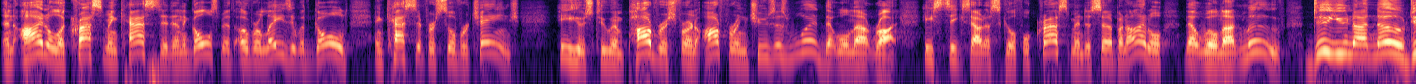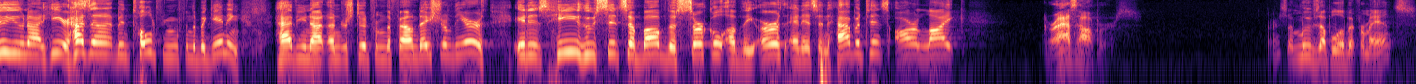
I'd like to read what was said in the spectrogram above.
An idol, a craftsman casts it, and a goldsmith overlays it with gold and casts it for silver change. He who is too impoverished for an offering chooses wood that will not rot. He seeks out a skillful craftsman to set up an idol that will not move. Do you not know? Do you not hear? Has it not been told from you from the beginning? Have you not understood from the foundation of the earth? It is he who sits above the circle of the earth, and its inhabitants are like grasshoppers. so it moves up a little bit from ants,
